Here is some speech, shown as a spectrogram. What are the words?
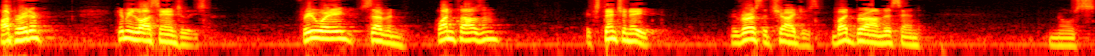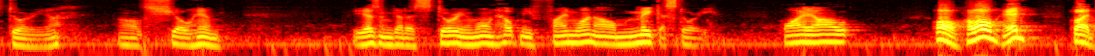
Operator, Give me Los Angeles. Freeway 7, 1000, extension 8. Reverse the charges. Bud Brown this end. No story, huh? I'll show him. If he hasn't got a story and won't help me find one, I'll make a story. Why, I'll... Oh, hello, Ed? Bud,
